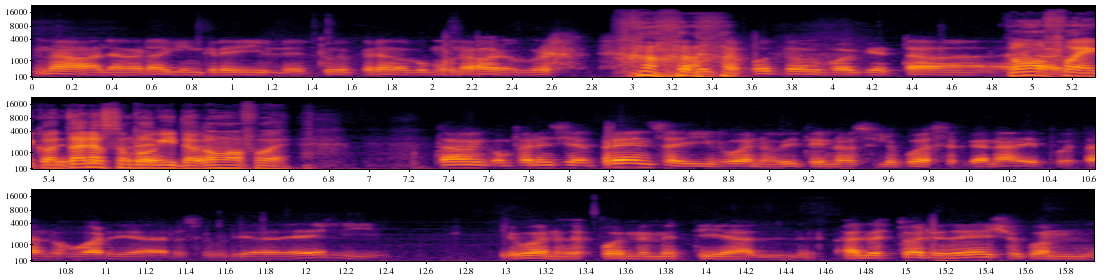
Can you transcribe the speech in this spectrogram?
No, la verdad que increíble. Estuve esperando como una hora por, esa foto porque estaba... ¿Cómo fue? Contanos un poquito, ¿cómo fue? estaba en conferencia de prensa y bueno, viste, no se le puede acercar a nadie, después están los guardias de la seguridad de él y, y bueno, después me metí al, al vestuario de ellos con,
